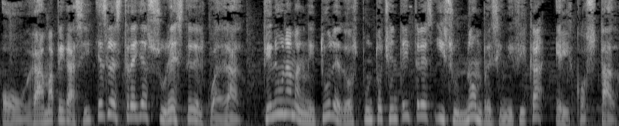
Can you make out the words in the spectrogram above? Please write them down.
o Gamma Pegasi es la estrella sureste del cuadrado. Tiene una magnitud de 2.83 y su nombre significa el costado.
